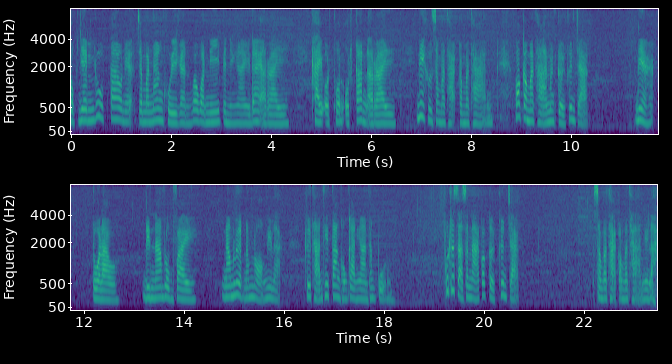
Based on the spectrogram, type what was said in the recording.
ตกเย็นลูกเต้าเนี่ยจะมานั่งคุยกันว่าวันนี้เป็นยังไงได้อะไร ใครอดทนอดกลั้นอะไร นี่คือสมถกรรมฐาน เพราะกรรมฐานมันเกิดขึ้นจากเนี่ยฮะตัวเราดินน้ำลมไฟ น้ำเลือดน้ำหนองนี่แหละ คือฐานที่ตั้งของการงานทั้งปวง พุทธศาสนาก็เกิดขึ้นจากสมถกรรมฐานนี่แหละ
